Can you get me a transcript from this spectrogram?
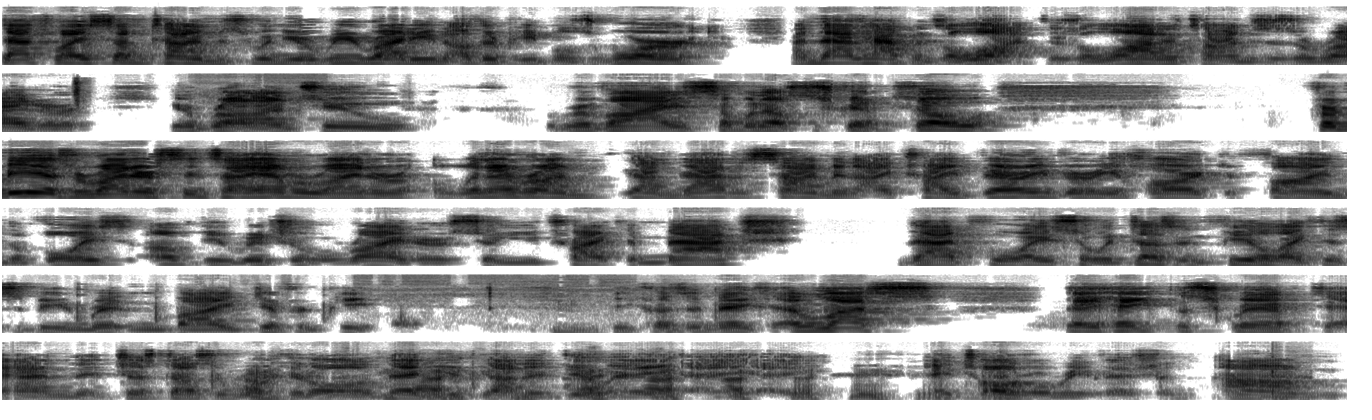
that's why sometimes when you're rewriting other people's work and that happens a lot there's a lot of times as a writer you're brought on to revise someone else's script so for me as a writer, since I am a writer, whenever I'm on that assignment, I try very, very hard to find the voice of the original writer. So you try to match that voice so it doesn't feel like this is being written by different people Mm. because it makes, unless they hate the script and it just doesn't work at all, then you've got to do a, a, a, a total revision. Um,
